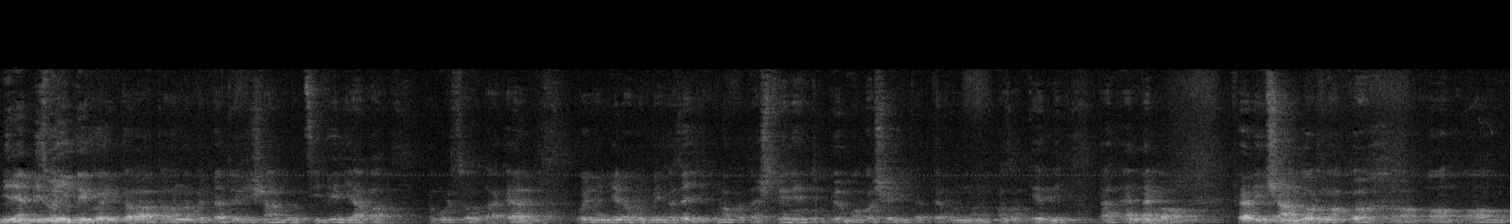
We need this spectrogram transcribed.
milyen bizonyítékait találta annak, hogy Petőfi Sándor Szibériába hurcolták el, olyannyira, hogy még az egyik unokatestvérét ő maga segítette onnan hazatérni. Tehát ennek a Feri Sándornak a, a, a, a,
